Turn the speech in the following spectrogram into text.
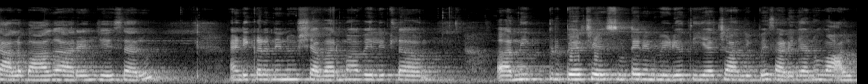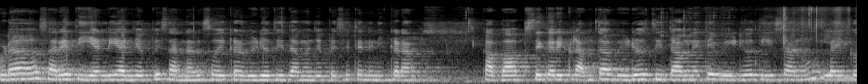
చాలా బాగా అరేంజ్ చేశారు. అండ్ ఇక్కడ నేను షవర్మా వీళ్ళు ఇట్లా అన్ని ప్రిపేర్ చేస్తుంటే నేను వీడియో తీయచ్చా? అని చెప్పేసి అడిగాను. వాళ్ళు కూడా సరే తీయండి అని చెప్పేసి అన్నారు. సో ఇక్కడ వీడియో తీద్దామని చెప్పేసి అయితే నేను ఇక్కడ కబాబ్స్ దగ్గర ఇక్కడ అంతా వీడియోస్ తీద్దామని అయితే వీడియో తీశాను. లైక్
